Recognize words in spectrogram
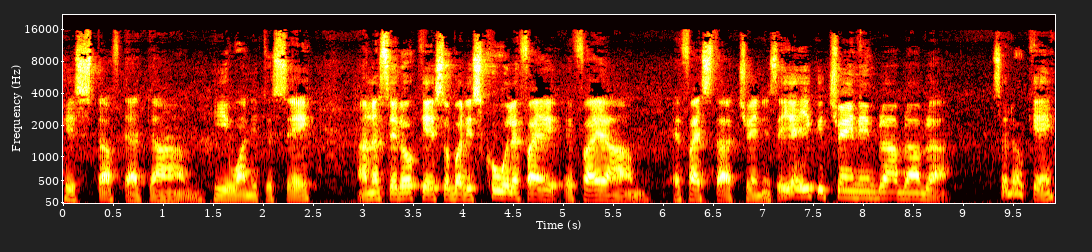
his stuff that, um, he wanted to say. And I said, okay, so, but it's cool if I, if I, um, if I start training. Say yeah, you could train him, blah, blah, blah. I said, okay.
